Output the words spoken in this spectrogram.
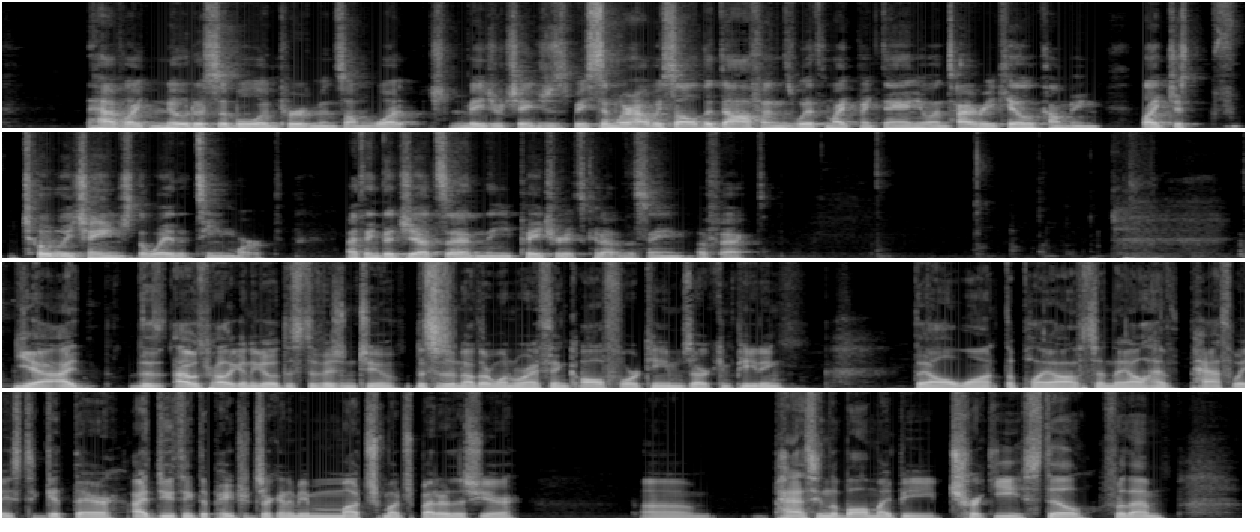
have like noticeable improvements on what major changes be. Similar how we saw the Dolphins with Mike McDaniel and Tyreek Hill coming, like just totally changed the way the team worked. I think the Jets and the Patriots could have the same effect. Yeah, I this, I was probably going to go with this division too. This is another one where I think all four teams are competing. They all want the playoffs and they all have pathways to get there. I do think the Patriots are going to be much much better this year. Um, passing the ball might be tricky still for them,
